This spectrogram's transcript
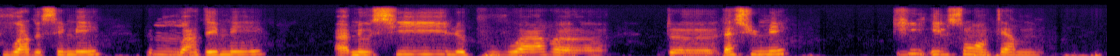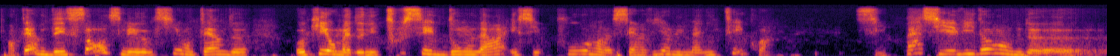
pouvoir de s'aimer, le hmm. pouvoir d'aimer, euh, mais aussi le pouvoir euh, d'assumer qui hmm. ils sont en termes en termes d'essence, mais aussi en termes de OK, on m'a donné tous ces dons-là et c'est pour servir l'humanité, quoi. C'est pas si évident de,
